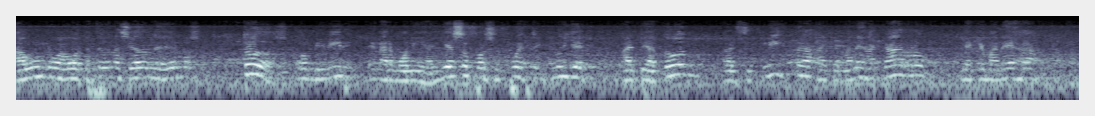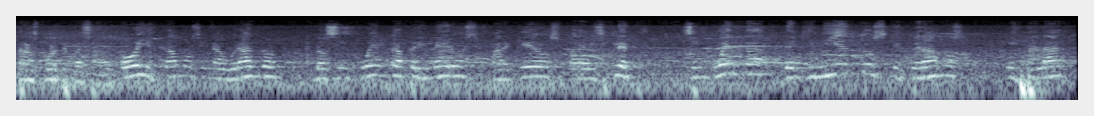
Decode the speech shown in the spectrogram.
a uno o a otro. Esta es una ciudad donde debemos todos convivir en armonía. Y eso, por supuesto, incluye al peatón, al ciclista, al que maneja carro y al que maneja transporte pesado. Hoy estamos inaugurando los 50 primeros parqueos para bicicletas. 50 de 500 que esperamos instalar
